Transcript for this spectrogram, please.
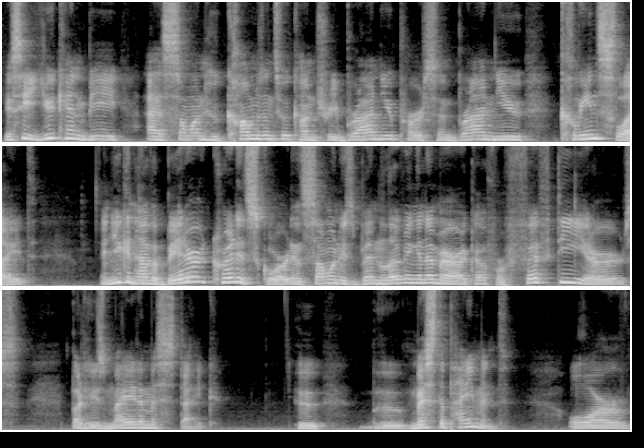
You see, you can be as someone who comes into a country, brand new person, brand new clean slate, and you can have a better credit score than someone who's been living in America for 50 years but who's made a mistake, who who missed a payment or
